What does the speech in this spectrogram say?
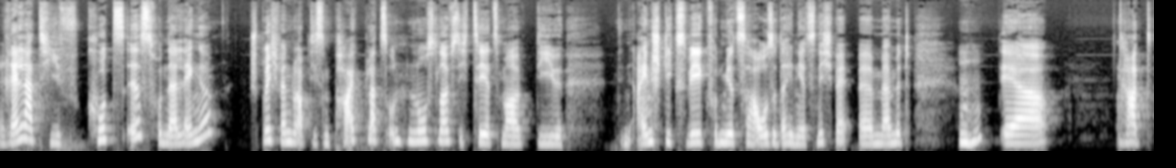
relativ kurz ist von der Länge. Sprich, wenn du ab diesem Parkplatz unten losläufst, ich zähle jetzt mal die, den Einstiegsweg von mir zu Hause dahin jetzt nicht äh, mehr mit, mhm. der hat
